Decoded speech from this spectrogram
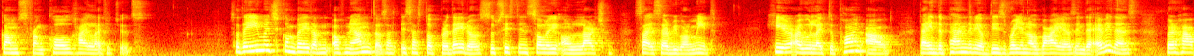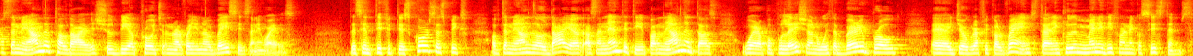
comes from cold high latitudes. So the image conveyed of Neanderthals is as top predators subsisting solely on large-sized herbivore meat. Here I would like to point out that independently of this regional bias in the evidence, perhaps the Neanderthal diet should be approached on a regional basis anyways. The scientific discourse speaks of the Neanderthal diet as an entity, but Neanderthals were a population with a very broad uh, geographical range that included many different ecosystems.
